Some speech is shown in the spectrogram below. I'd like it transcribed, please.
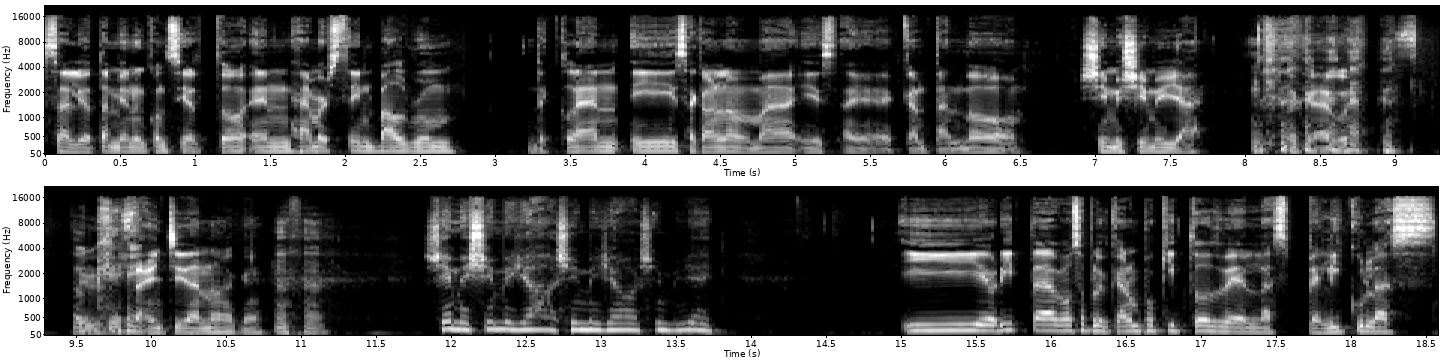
salió también un concierto en Hammerstein Ballroom de Clan y sacaron a la mamá y eh, cantando Shimmy Shimmy Ya. Está bien chida, ¿no? Acá. Shimmy Shimmy Ya, Shimmy Ya, Shimmy Ya. Y ahorita vamos a platicar un poquito de las películas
